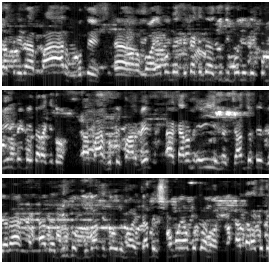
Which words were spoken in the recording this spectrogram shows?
যাত্রীরা পার হতে হয় এবং এটা কিন্তু যদি বলি যে নির্বিঘ্নে তারা কিন্তু পার হতে পারবে কারণ এই যানজটে যারা দীর্ঘ ভোগান্তি তৈরি হয় যাদের সময় অপচয় হয় তারা কিন্তু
